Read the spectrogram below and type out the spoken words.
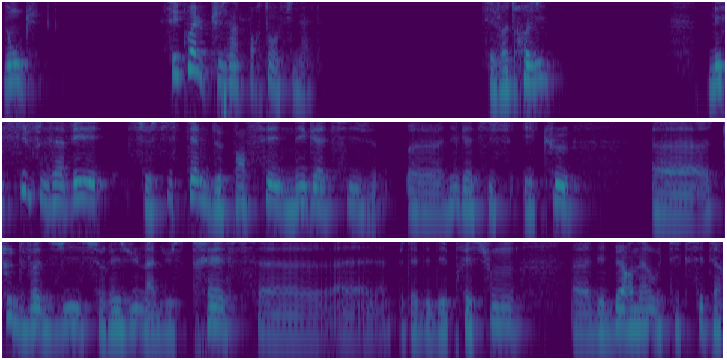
Donc, c'est quoi le plus important au final? C'est votre vie. Mais si vous avez ce système de pensée négative, euh, négatif et que euh, toute votre vie se résume à du stress, euh, peut-être des dépressions, des burn-out, etc.,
